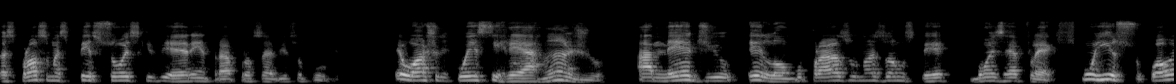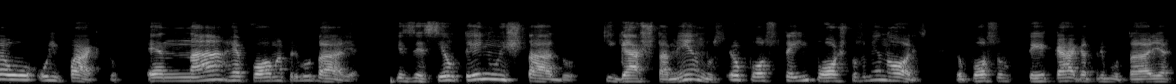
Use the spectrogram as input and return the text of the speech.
as próximas pessoas que vierem entrar para o serviço público. Eu acho que com esse rearranjo, a médio e longo prazo, nós vamos ter bons reflexos. Com isso, qual é o, o impacto? É na reforma tributária. Quer dizer, se eu tenho um Estado que gasta menos, eu posso ter impostos menores, eu posso ter carga tributária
